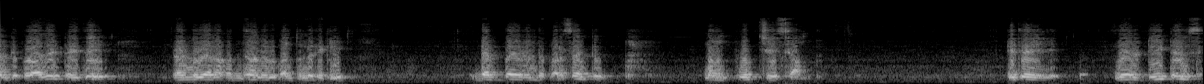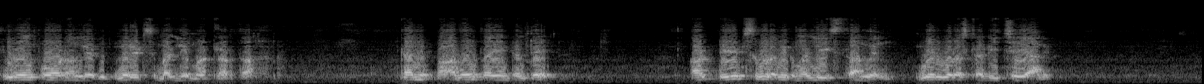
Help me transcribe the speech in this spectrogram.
అలాంటి ప్రాజెక్ట్ అయితే రెండు వేల పద్నాలుగు పంతొమ్మిదికి డెబ్బై రెండు పర్సెంట్ మనం పూర్తి చేశాం. అయితే నేను డీటెయిల్స్కి లేదు. మెరిట్స్ మళ్ళీ మాట్లాడతాను కానీ బాధ అంతా ఏంటంటే ఆ డేట్స్ కూడా మీకు మళ్ళీ ఇస్తాను నేను. మీరు కూడా స్టడీ చేయాలి.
